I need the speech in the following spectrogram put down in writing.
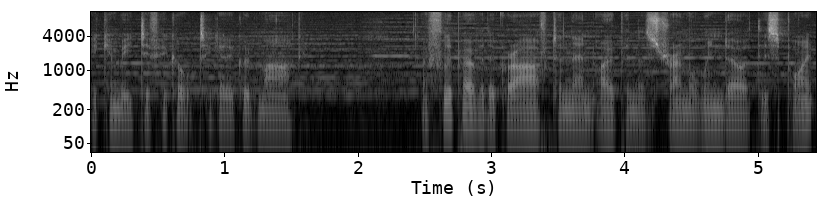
it can be difficult to get a good mark. I flip over the graft and then open the stromal window at this point.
